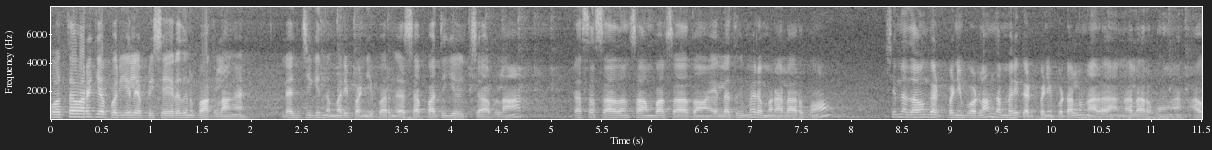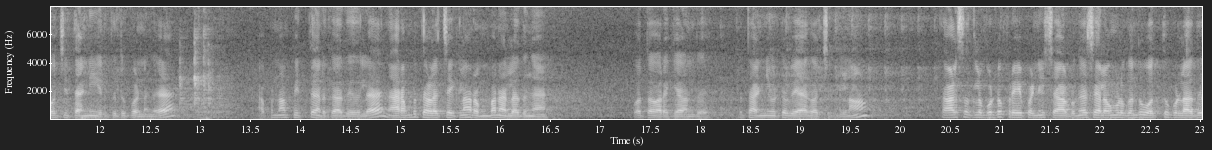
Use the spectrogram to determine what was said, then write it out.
கொத்தவரைக்காய் பொரியல் எப்படி செய்கிறதுன்னு பார்க்கலாங்க. லஞ்சுக்கு இந்த மாதிரி பண்ணி பாருங்கள் சப்பாத்திக்கு வச்சு சாப்பிட்லாம். ரசம் சாதம் சாம்பார் சாதம் எல்லாத்துக்குமே ரொம்ப நல்லாயிருக்கும். சின்னதாகவும் கட் பண்ணி போடலாம். இந்த மாதிரி கட் பண்ணி போட்டாலும் நல்லா நல்லாயிருக்குங்க. அவிச்சு தண்ணி எடுத்துகிட்டு பண்ணுங்கள் அப்படின்னா பித்தம் இருக்காது இதில். நரம்பு தளர்ச்சிக்கெலாம் ரொம்ப நல்லதுங்க. கொத்தவரைக்காய் வந்து. இப்போ தண்ணி விட்டு வேக வச்சுக்கலாம். தாளசத்தில் போட்டு ஃப்ரை பண்ணி சாப்பிடுங்க. சிலவங்களுக்கு வந்து ஒத்துக்கொள்ளாது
